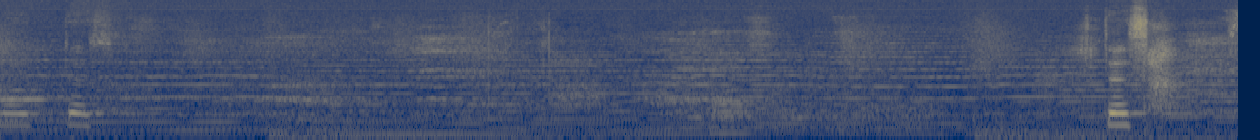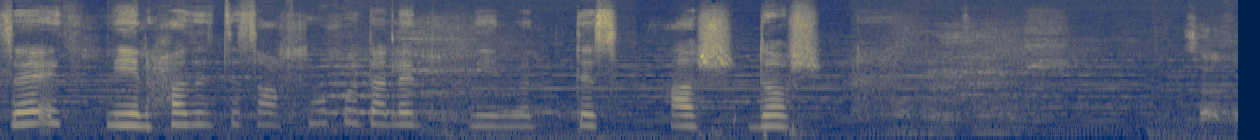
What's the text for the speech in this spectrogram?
بقت تسعة تسعة زائد اتنين حاطط تسعة مخي وتلاتة اتنين تسعة عشرة حداشر سقف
